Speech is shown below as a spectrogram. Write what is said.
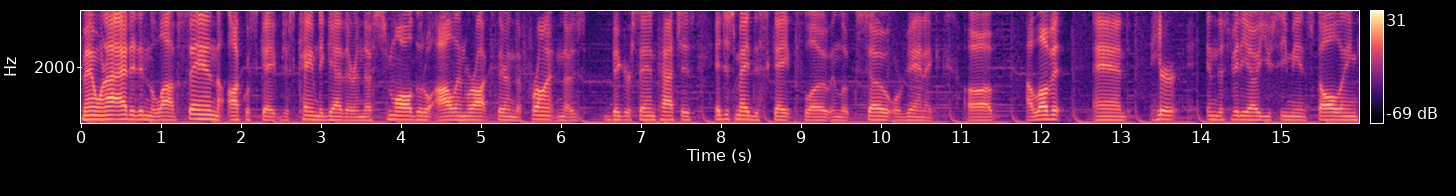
Man, when I added in the live sand, the aquascape just came together and those small little island rocks there in the front and those bigger sand patches, it just made the scape flow and look so organic. Uh, I love it. And here in this video, you see me installing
